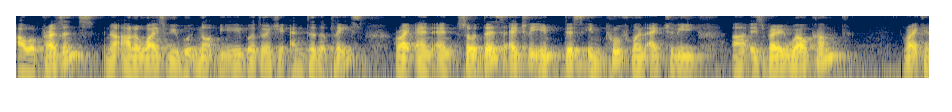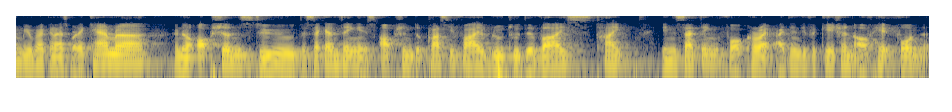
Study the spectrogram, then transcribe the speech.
our presence you know otherwise we would not be able to actually enter the place right? And and so this actually this improvement actually uh, is very welcomed right? Can be recognized by the camera you know options to the second thing is option to classify bluetooth device type in setting for correct identification of headphone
